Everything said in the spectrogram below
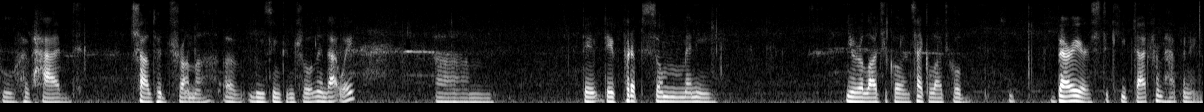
who have had childhood trauma of losing control in that way. Um, they, they've put up so many neurological and psychological barriers to keep that from happening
